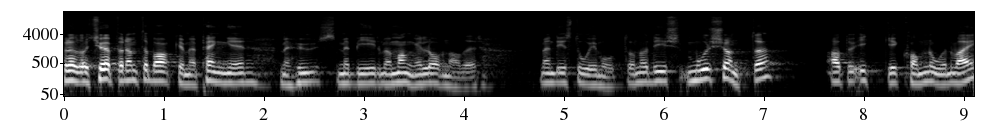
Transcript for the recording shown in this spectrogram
Prøvde å kjøpe dem tilbake med penger, med hus, med bil, med mange lovnader. Men de sto imot. Og når de, mor skjønte at du ikke kom noen vei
